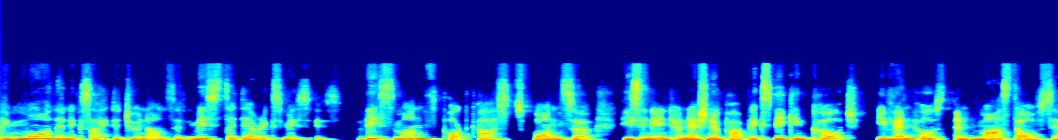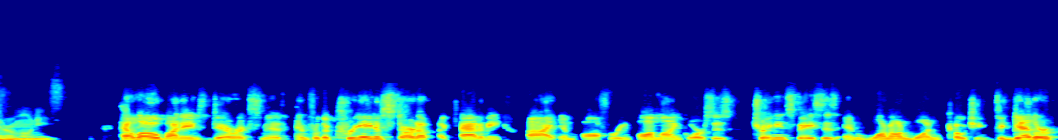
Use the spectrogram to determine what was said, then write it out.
I'm more than excited to announce that Mr. Derek Smith is this month's podcast sponsor. He's an international public speaking coach, event host, and master of ceremonies. Hello, my name's Derek Smith, and for the Creative Startup Academy, I am offering online courses, training spaces, and one on one coaching. Together,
